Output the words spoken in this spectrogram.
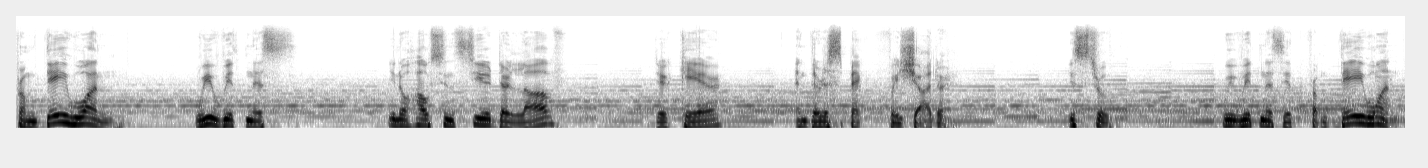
from day one, we witness, you know, how sincere their love, their care, and their respect for each other. It's true. We witness it from day one.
